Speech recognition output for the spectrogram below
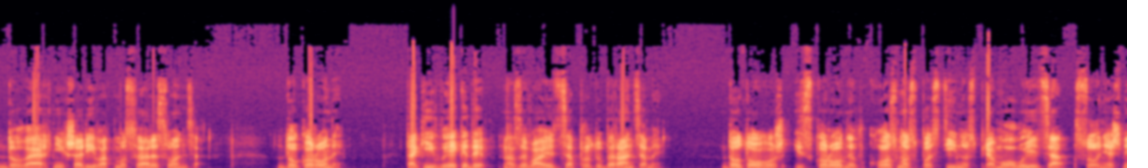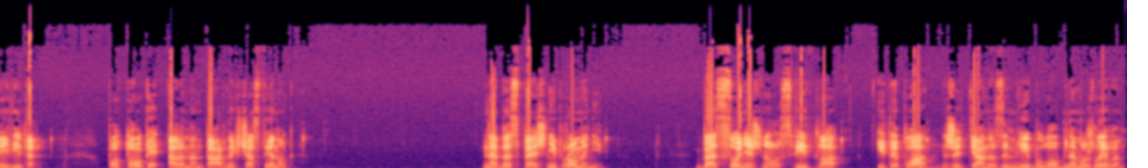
до верхніх шарів атмосфери Сонця, до корони. Такі викиди називаються протуберанцями. До того ж, із корони в космос постійно спрямовується сонячний вітер, потоки елементарних частинок, небезпечні промені. Без сонячного світла і тепла життя на Землі було б неможливим.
